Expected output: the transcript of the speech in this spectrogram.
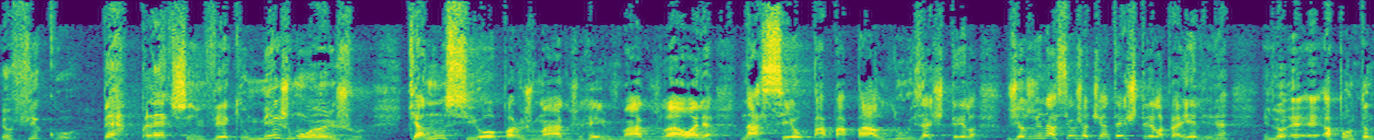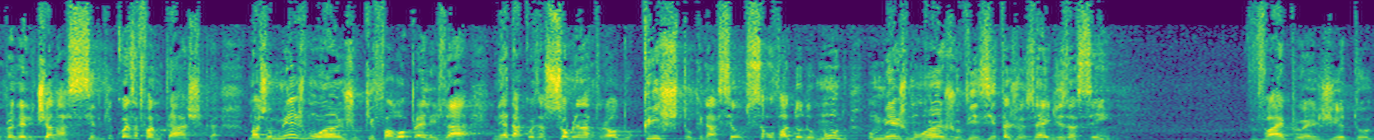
Eu fico perplexo em ver que o mesmo anjo que anunciou para os magos, reis magos lá, olha, nasceu, pá, pá, pá, a luz, a estrela. Jesus nasceu, já tinha até estrela para ele, né? Ele, é, é, apontando para onde ele tinha nascido, que coisa fantástica. Mas o mesmo anjo que falou para eles lá, né, da coisa sobrenatural do Cristo que nasceu, o Salvador do mundo, o mesmo anjo visita José e diz assim: vai para o Egito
